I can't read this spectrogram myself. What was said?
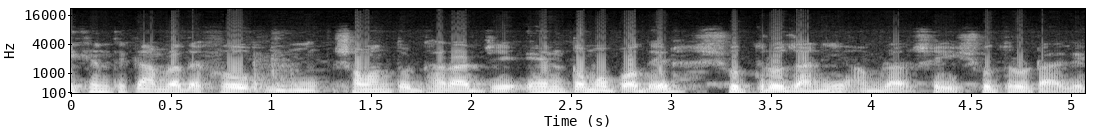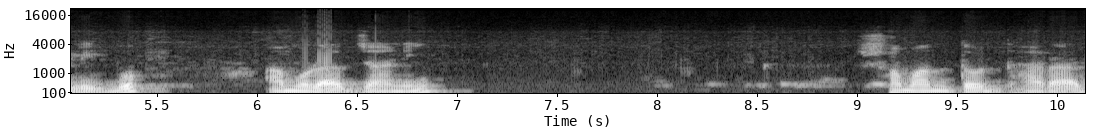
এখান থেকে আমরা দেখো সমান্তর ধারার যে এনতম পদের সূত্র জানি, আমরা সেই সূত্রটা আগে লিখব। আমরা জানি সমান্তর ধারার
